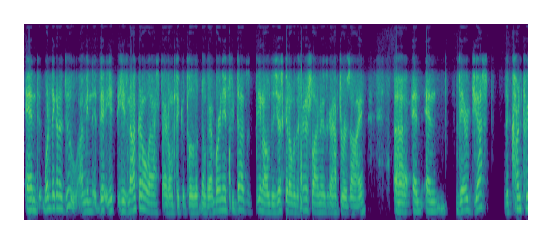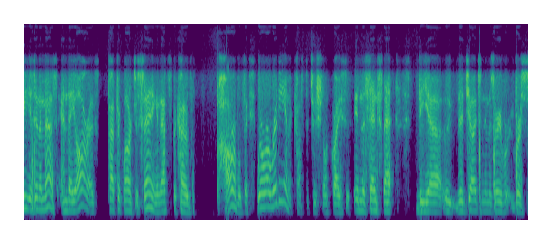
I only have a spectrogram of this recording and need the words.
And what are they going to do? I mean, they, he's not going to last. I don't think until November. And if he does, you know, they just get over the finish line, he's going to have to resign. Uh, and and they're just the country is in a mess, and they are, as Patrick Lawrence is saying, and that's the kind of horrible thing. We're already in a constitutional crisis in the sense that the uh, the judge in the Missouri versus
